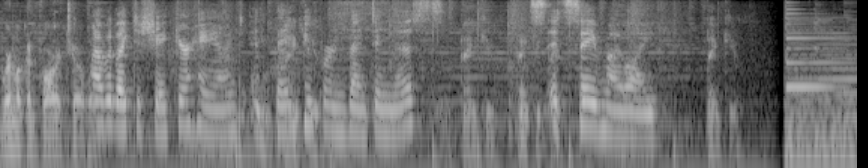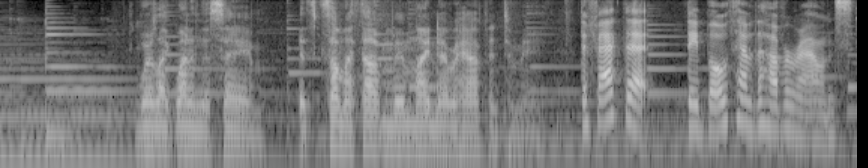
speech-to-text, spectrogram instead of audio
we're looking forward to it. I would like to shake your hand and thank, Thank you, you. for inventing this. Thank you. Thank It's, you. it saved my life. Thank you. We're like one and the same. It's something I thought might never happen to me. The fact that they both have the Hoverounds,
